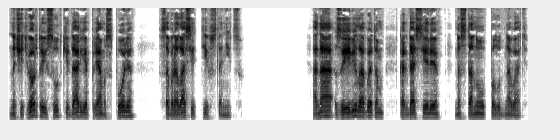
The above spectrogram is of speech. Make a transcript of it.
На четвертые сутки Дарья прямо с поля собралась идти в станицу. Она заявила об этом, когда сели на стану полудновать.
